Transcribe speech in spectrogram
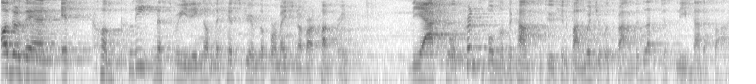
other than its complete misreading of the history of the formation of our country, the actual principles of the Constitution upon which it was founded, let's just leave that aside.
